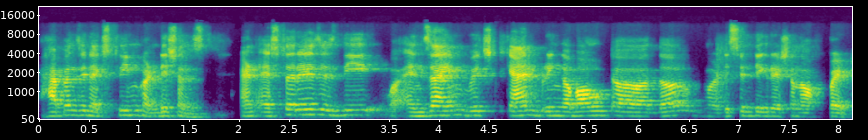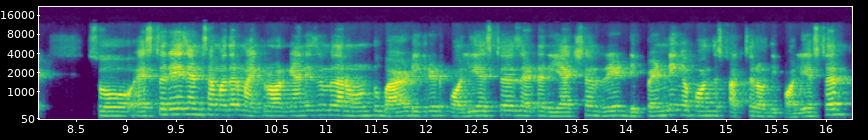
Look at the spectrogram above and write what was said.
happens in extreme conditions. And esterase is the enzyme which can bring about uh, the disintegration of PET. So esterase and some other microorganisms are known to biodegrade polyesters at a reaction rate depending upon the structure of the polyester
